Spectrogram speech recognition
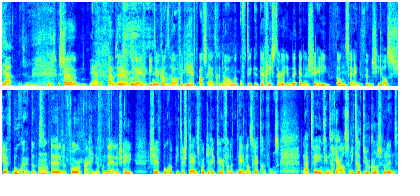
ja. Ehm, Ja, de en grote eh, collega. Pieter, ik had het erover, die heeft afscheid genomen... of de- eh, gisteren in de NRC van zijn functie als chef boeken. Dat, Hmm. eh, de voorpagina van de NRC. Chef boeken Pieter Steins wordt directeur van het Nederlands Letterenfonds. Na 22 jaar als literatuurcorrespondent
